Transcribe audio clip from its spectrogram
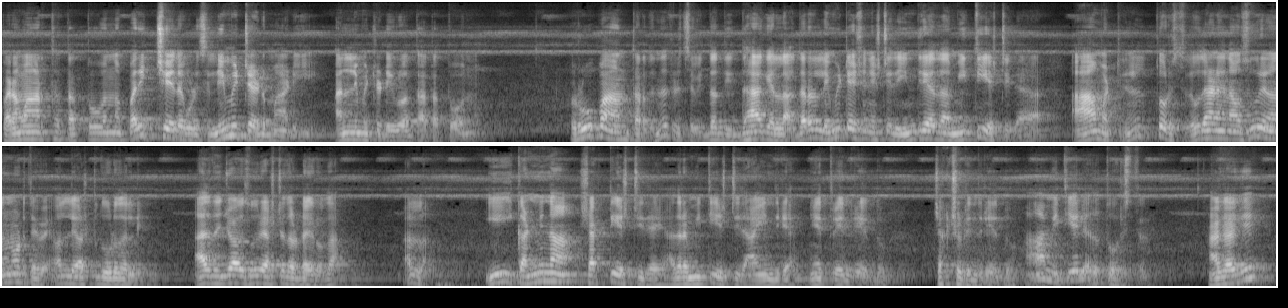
ಪರಮಾರ್ಥ ತತ್ವವನ್ನು ಪರಿಚ್ಛೇದಗೊಳಿಸಿ ಲಿಮಿಟೆಡ್ ಮಾಡಿ ಅನ್ಲಿಮಿಟೆಡ್ ಇರುವಂತಹ ತತ್ವವನ್ನು ರೂಪಾಂತರದಿಂದ ತಿಳಿಸ್ತೇವೆ. ಇದ್ದದ್ದು ಇದ್ದ ಹಾಗೆಲ್ಲ ಅದರ ಲಿಮಿಟೇಷನ್ ಎಷ್ಟಿದೆ? ಇಂದ್ರಿಯದ ಮಿತಿ ಎಷ್ಟಿದೆ? ಆ ಮಟ್ಟಿನಲ್ಲಿ ತೋರಿಸ್ತದೆ. ಉದಾಹರಣೆಗೆ ನಾವು ಸೂರ್ಯನನ್ನು ನೋಡ್ತೇವೆ. ಅಲ್ಲಿ ಅಷ್ಟು ದೂರದಲ್ಲಿ. ಆದರೆ ನಿಜವಾಗಿ ಸೂರ್ಯ ಅಷ್ಟೇ ದೊಡ್ಡ ಇರೋದಾ ಅಲ್ಲ. ಈ ಕಣ್ಣಿನ ಶಕ್ತಿ ಎಷ್ಟಿದೆ, ಅದರ ಮಿತಿ ಎಷ್ಟಿದೆ, ಆ ಇಂದ್ರಿಯ ನೇತ್ರೇಂದ್ರಿಯದ್ದು ಚಕ್ಷುರೇಂದ್ರಿಯದ್ದು ಆ ಮಿತಿಯಲ್ಲಿ ಅದು ತೋರಿಸ್ತದೆ. ಹಾಗಾಗಿ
